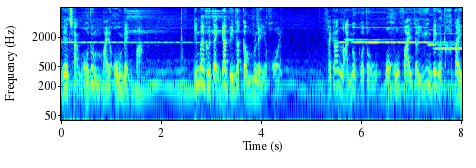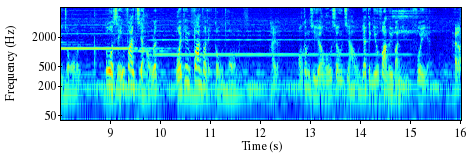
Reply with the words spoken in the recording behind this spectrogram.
呢一層我都唔係好明白，點解佢突然間變得咁厲害？喺間爛屋嗰度，我好快就已經俾佢打低咗噶啦。到我醒翻之後咧，我已經翻返嚟道堂啦。係啦，我今次養好傷之後，一定要翻去揾袁灰嘅。係咯，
